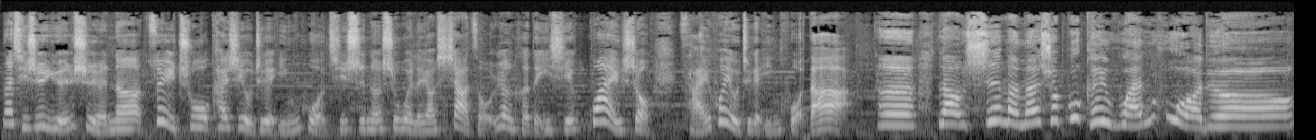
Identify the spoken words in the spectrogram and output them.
那其实原始人呢，最初开始有这个萤火，其实呢是为了要吓走任何的一些怪兽，才会有这个引火的。呃，老师，妈妈说不可以玩火的哦。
